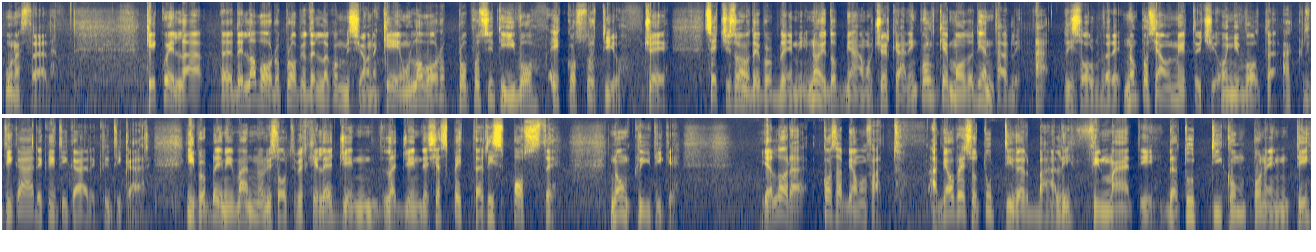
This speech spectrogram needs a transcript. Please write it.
una strada che è quella eh, del lavoro proprio della Commissione, che è un lavoro propositivo e costruttivo. Cioè, se ci sono dei problemi, noi dobbiamo cercare in qualche modo di andarli a risolvere. Non possiamo metterci ogni volta a criticare, criticare, criticare. I problemi vanno risolti perché la gente, la gente si aspetta risposte, non critiche. E allora cosa abbiamo fatto? Abbiamo preso tutti i verbali firmati da tutti i componenti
